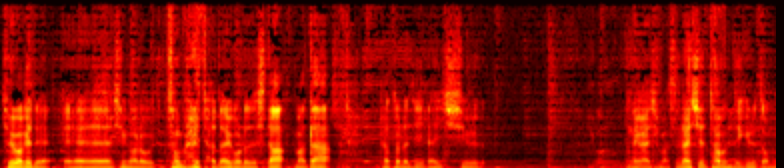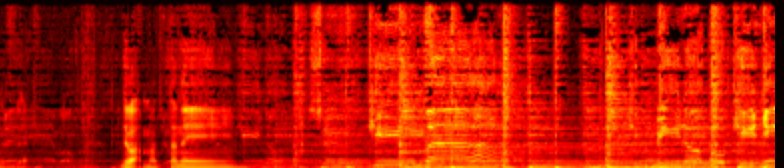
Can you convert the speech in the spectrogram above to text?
というわけで、えー、シンガーソングライター大五郎でした。またガトラジ来週お願いします。来週多分できると思うんで。ではまたねの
